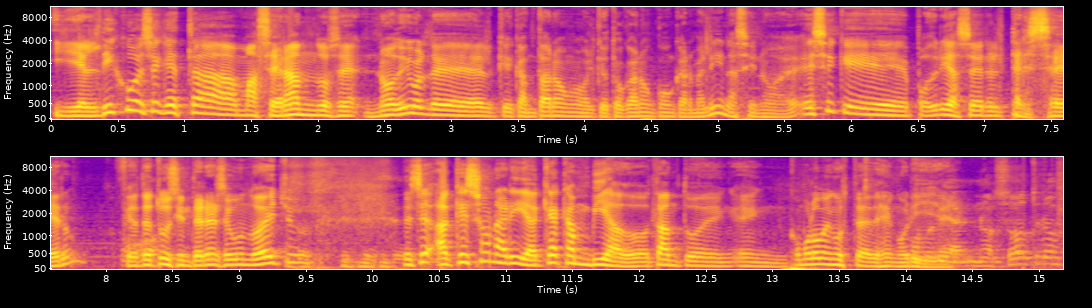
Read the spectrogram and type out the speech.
y el disco ese que está macerándose, no digo el del que cantaron o el que tocaron con Carmelina, sino ese que podría ser el tercero. Fíjate tú, sin tener segundo hecho. Ese, ¿A qué sonaría? ¿Qué ha cambiado tanto en, en- ¿Cómo lo ven ustedes en Bueno, Orilla? mira, nosotros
